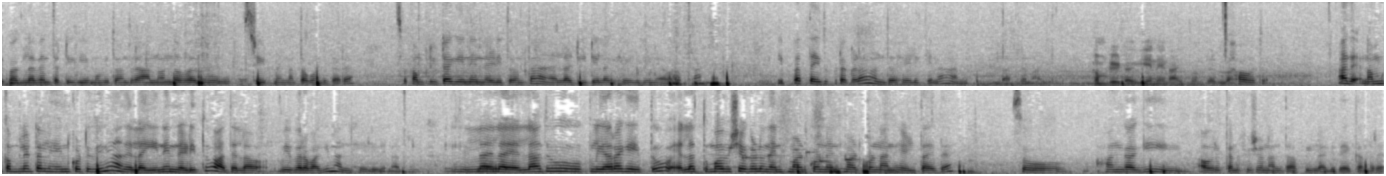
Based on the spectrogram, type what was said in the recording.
ಇವಾಗ ಲೆವೆನ್ ತರ್ಟಿಗೆ ಮುಗೀತು ಅಂದರೆ ಹನ್ನೊಂದು ಅವರು ಸ್ಟೇಟ್ಮೆಂಟ್ನ ತೊಗೊಂಡಿದ್ದಾರೆ ಸೊ ಕಂಪ್ಲೀಟಾಗಿ ಏನೇನು ನಡೀತು ಅಂತ ನಾನೆಲ್ಲ ಡೀಟೇಲಾಗಿ ಹೇಳಿದ್ದೀನಿ ಅವ್ರ ಹತ್ರ ಇಪ್ಪತ್ತೈದು ಪುಟಗಳ ಒಂದು ಹೇಳಿಕೆನ ನಾನು ದಾಖಲೆ ಮಾಡಿದೆ ಕಂಪ್ಲೀಟ್ ಆಗಿ ಏನೇನಾಯಿತು ಅಂತ ಎಲ್ಲ? ಹೌದು. ಅದೇ ನಮ್ಮ ಕಂಪ್ಲೇಂಟಲ್ಲಿ ಏನು ಕೊಟ್ಟಿದ್ದೀನಿ ಅದೆಲ್ಲ ಏನೇನು ನಡೀತು ಅದೆಲ್ಲ ವಿವರವಾಗಿ ನಾನು ಹೇಳಿದ್ದೀನಿ ಅದರಲ್ಲಿ. ಇಲ್ಲ ಇಲ್ಲ ಎಲ್ಲದೂ ಕ್ಲಿಯರಾಗೇ ಇತ್ತು. ಎಲ್ಲ ತುಂಬ ವಿಷಯಗಳು ನೆನ್ಪು ಮಾಡ್ಕೊಂಡು ನೆನ್ಪು ಮಾಡ್ಕೊಂಡು ನಾನು ಹೇಳ್ತಾ ಇದ್ದೆ. ಸೊ ಹಾಗಾಗಿ ಅವ್ರಿಗೆ ಕನ್ಫ್ಯೂಷನ್ ಅಂತ ಫೀಲ್ ಆಗಿದೆ. ಯಾಕಂದರೆ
